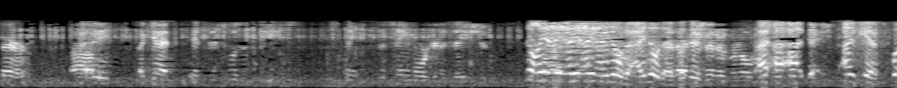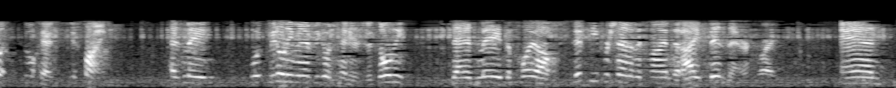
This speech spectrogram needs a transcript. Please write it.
Fair. Um, mean- again, it, this wasn't the, same- the same organization. No, I, I, I, I know that. I know that. That's But there's, a bit of an. I, I, I, I, yes, but okay, you're fine. Has made. We don't even have to go 10 years. It's only that has made the playoffs 50% of the time that I've been there. right. And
